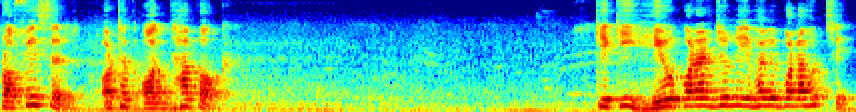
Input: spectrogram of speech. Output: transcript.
প্রফেসর অর্থাৎ অধ্যাপক কে কি হেয় করার জন্য এভাবে বলা হচ্ছে?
